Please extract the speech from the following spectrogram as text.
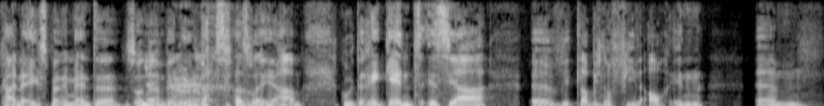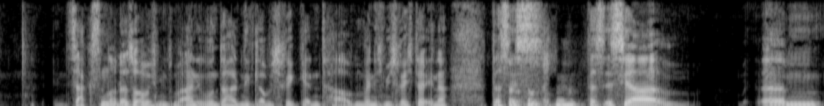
keine Experimente, sondern wir nehmen das, was wir hier haben. Gut, Regent ist ja, äh, wird glaube ich noch viel auch in ähm, in Sachsen oder so habe ich mit einigen unterhalten, die glaube ich Regent haben, wenn ich mich recht erinnere. Das, Das ist das ist ja ähm,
